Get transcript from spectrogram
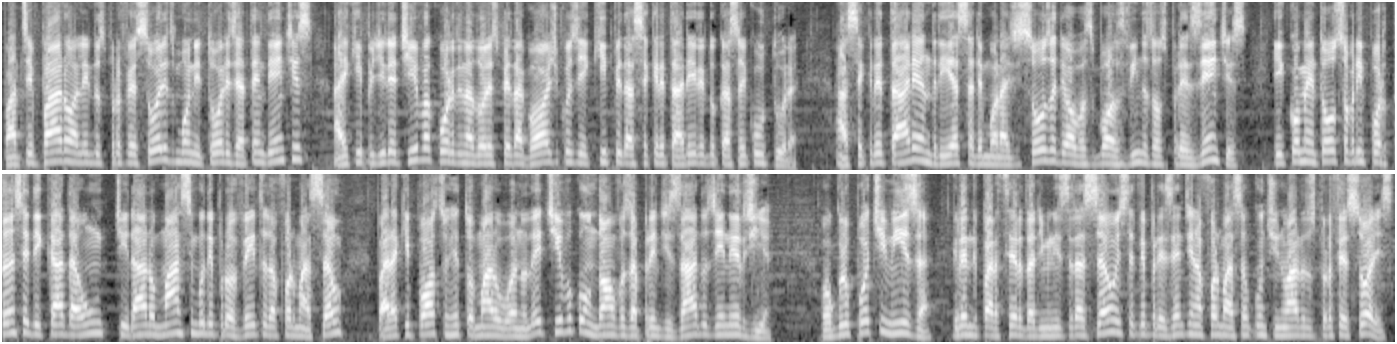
Participaram, além dos professores, monitores e atendentes, a equipe diretiva, coordenadores pedagógicos e equipe da Secretaria de Educação e Cultura. A secretária Andriessa de Moraes de Souza deu as boas-vindas aos presentes e comentou sobre a importância de cada um tirar o máximo de proveito da formação para que possam retomar o ano letivo com novos aprendizados e energia. O Grupo Otimiza, grande parceiro da administração, esteve presente na formação continuada dos professores,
